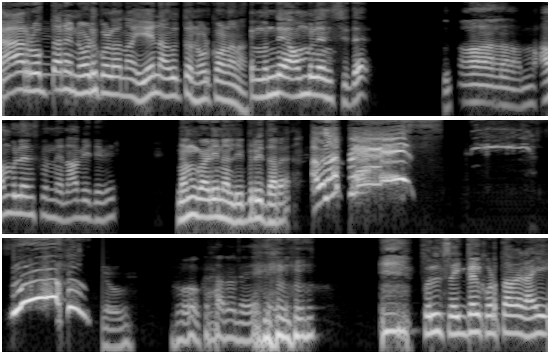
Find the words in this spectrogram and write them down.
ಯಾರು ಹೋಗ್ತಾನೆ ನೋಡ್ಕೊಳ್ಳೋಣ ಏನಾಗುತ್ತೋ ನೋಡ್ಕೊಳ್ಳೋಣ. ಮುಂದೆ ಆಂಬುಲೆನ್ಸ್ ಇದೆ. ಆಂಬುಲೆನ್ಸ್ ಮುಂದೆ ನಾವಿದೀವಿ ನಮ್ ಗಾಡಿನಲ್ಲಿ ಇಬ್ರು ಇದ್ದಾರೆ. ಫುಲ್ ಸೈಕಲ್ ಕೊಡ್ತಾವೆ ನಾಯಿ.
